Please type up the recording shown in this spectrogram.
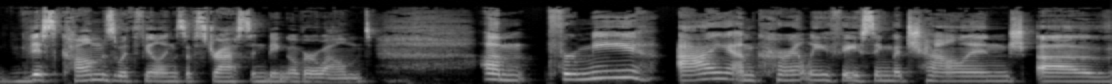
this comes with feelings of stress and being overwhelmed. Um, for me, I am currently facing the challenge of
